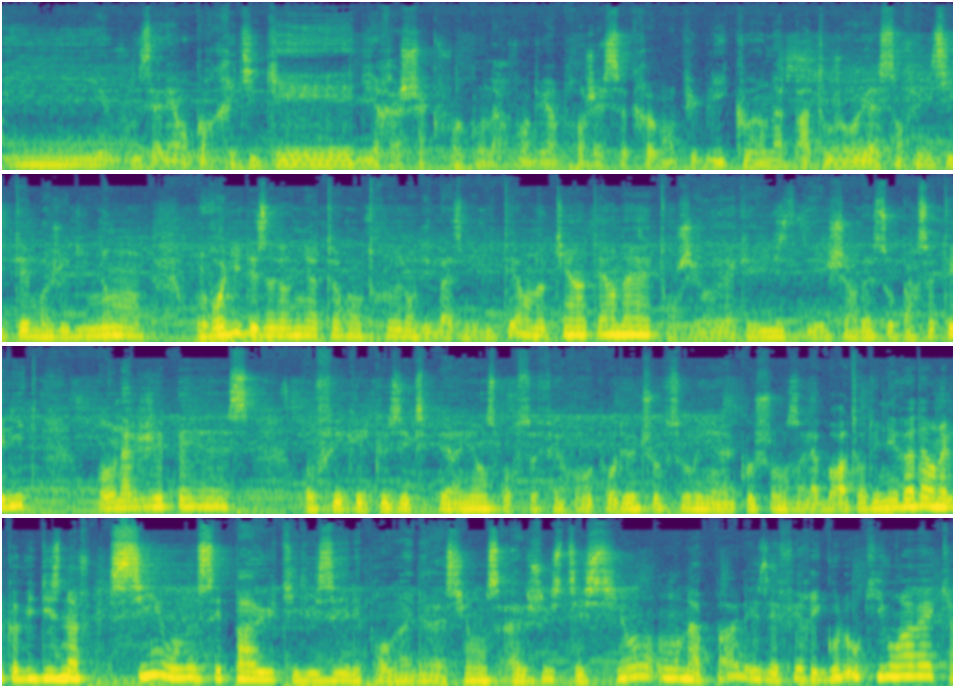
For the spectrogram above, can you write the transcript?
oui, vous allez encore critiquer, dire à chaque fois qu'on a revendu un projet secret grand public qu'on n'a pas toujours eu à s'en féliciter. Moi je dis non. On relie des ordinateurs entre eux dans des bases militaires, on obtient Internet, on géolocalise des chars d'assaut par satellite, on a le GPS, on fait quelques expériences pour se faire reproduire une chauve-souris et un cochon dans un laboratoire du Nevada, on a le Covid-19. Si on ne sait pas utiliser les progrès de la science à juste escient, on n'a pas les effets rigolos qui vont avec.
